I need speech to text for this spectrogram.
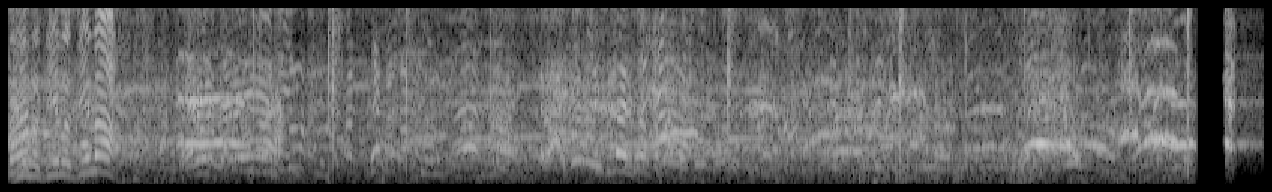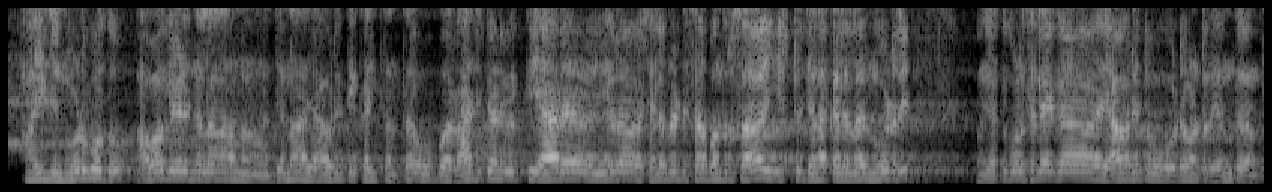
ಭೀಮ ಭೀಮ ಭೀಮ ಆ, ಇಲ್ಲಿ ನೋಡ್ಬೋದು. ಆವಾಗಲೇ ಹೇಳಿದ್ನಲ್ಲ ನಾನು, ಜನ ಯಾವ ರೀತಿ ಕಲಿತಂತ, ಒಬ್ಬ ರಾಜಕಾರಣಿ ವ್ಯಕ್ತಿ ಯಾರೇ, ಇರೋ ಸೆಲೆಬ್ರಿಟಿ ಸಹ ಬಂದರೂ ಸಹ ಇಷ್ಟು ಜನ ಕಲಿಯಲ್ಲ ನೋಡ್ರಿ. ಎತ್ತುಗಳ ಸಲಿಯಾಗ ಯಾವ ರೀತಿ ಓಡೇ ಹೊಂಟದ ಎಂದು ಅಂತ,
